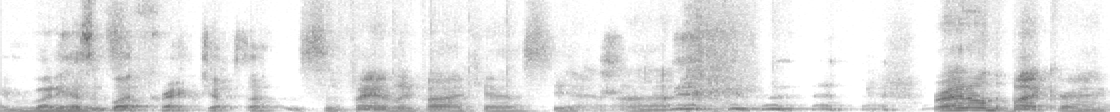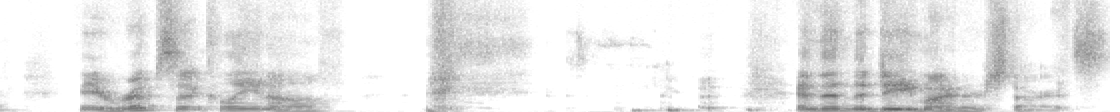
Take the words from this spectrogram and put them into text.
Everybody has a butt crack, Jephthah. it's a family podcast. Yeah, uh, right on the butt crack. He rips it clean off, and then the D minor starts.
